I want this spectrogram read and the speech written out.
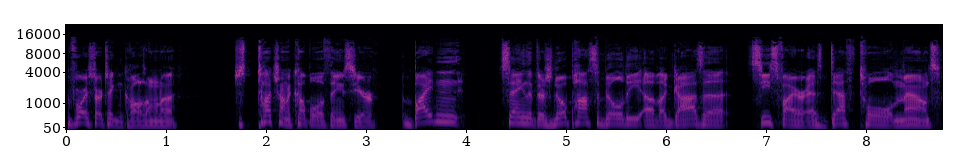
Before I start taking calls, I'm going to just touch on a couple of things here. Biden saying that there's no possibility of a Gaza ceasefire as death toll mounts.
